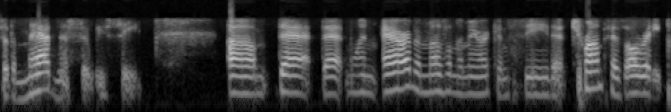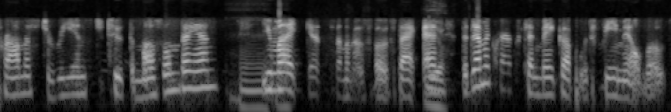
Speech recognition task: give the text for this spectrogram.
to the madness that we see, um, that that when Arab and Muslim Americans see that Trump has already promised to reinstitute the Muslim ban, mm-hmm. you might get some of those votes back, and yeah. the Democrats can make up with female votes.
